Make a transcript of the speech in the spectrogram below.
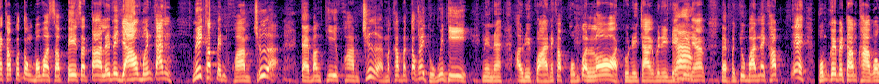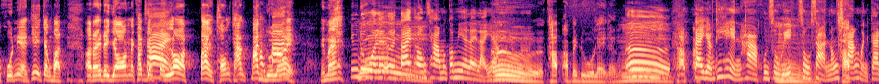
นะครับ ก็ต้องบอกว่าสพเพสตตาเลยนะยาวเหมือนกัน นี่ก็เป็นความเชื่อ แต่บางทีความเชื่อมันครับมันต้องให้ถูกวิธีเนี่ยนะเอาดีกว่านะครับ ผมก็รอดคุณในชาเป็นเด็กๆนี่นะแต่ปัจจุบันนะครับเอ๊ะผมเคยไปทำข่าวกับคุณเนี่ยที่จังหวัดอะไรระยองนะครับใช่ยังไปลอดใต้ท้องช้างปั้นท้องอยู่ปั้นเลย เห็นไหมยังดูเลยเออใต้ท้องช้างมันก็มีอะไรหลายอย่าเอง อครับเอาไปดูเลยนะเออ ครับแต่อย่างที่เห็นค่ะ คุณสุวิทย์อืมสงสารน้องครับช้างเหมือนกัน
